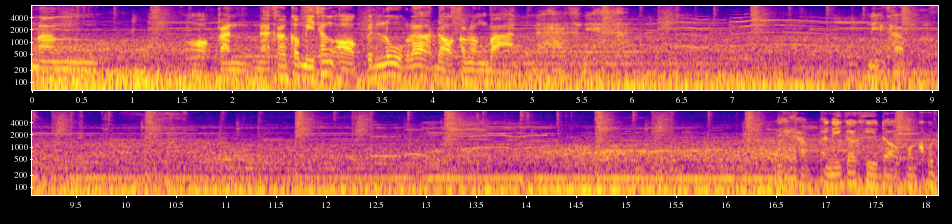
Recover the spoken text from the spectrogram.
กำลังออกกันนะครับ ก็มีทั้งออกเป็นลูกแล้วดอกกำลังบานนะฮะเนี่ยนี่ครับนี่ครับ อันนี้ก็คือดอกมังคุด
